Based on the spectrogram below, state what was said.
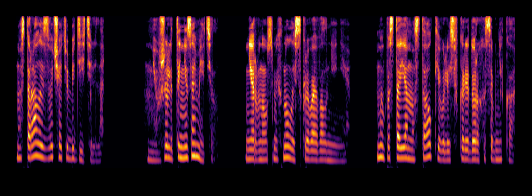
но старалась звучать убедительно. «Неужели ты не заметил?» Нервно усмехнулась, скрывая волнение. Мы постоянно сталкивались в коридорах особняка.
